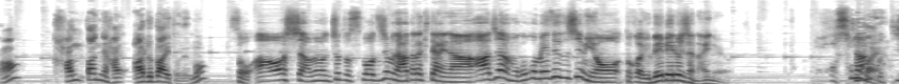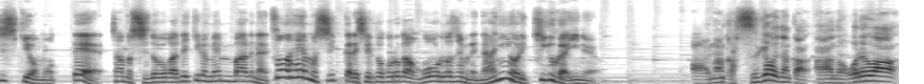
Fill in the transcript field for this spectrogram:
あ？簡単にはアルバイトでも？そう、あ、おっしゃ、もうちょっとスポーツジムで働きたいな。あ、じゃあもうここ面接してみよう。とかいうレベルじゃないのよ。ちゃんと。知識を持って、ちゃんと指導ができるメンバーでない。その辺もしっかりしてるところがゴールドジムで何より器具がいいのよ。あなんかすごい、なんか、あの、俺は、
